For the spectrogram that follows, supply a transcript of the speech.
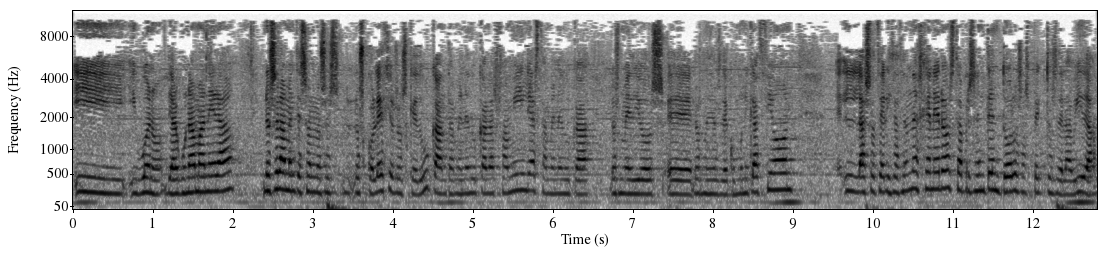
y, bueno, de alguna manera no solamente son los, los colegios los que educan, también educan las familias, también educan los medios, eh, los medios de comunicación. La socialización de género está presente en todos los aspectos de la vida.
